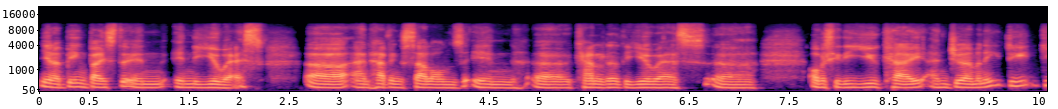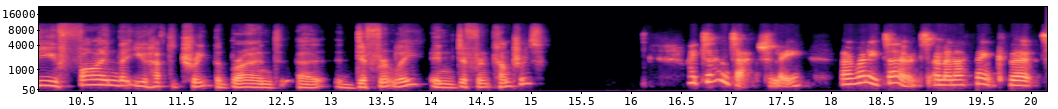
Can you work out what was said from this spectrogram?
you know, being based in in the US uh, and having salons in uh, Canada, the US, uh, obviously the UK and Germany, do you, do you find that you have to treat the brand uh, differently in different countries? I don't actually. I really don't. I mean, I think that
